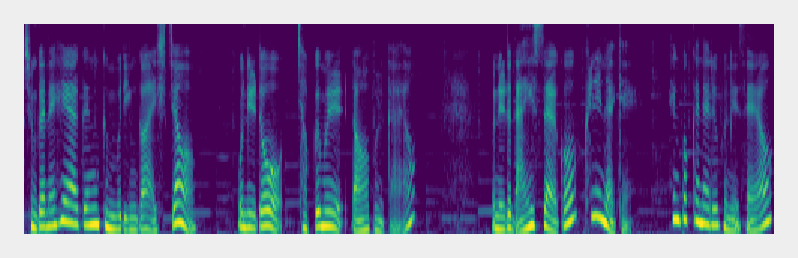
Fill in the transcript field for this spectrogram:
중간에 해약은 금물인 거 아시죠? 오늘도 적금을 넣어 볼까요? 오늘도 나이스하고 클린하게 행복한 하루 보내세요.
